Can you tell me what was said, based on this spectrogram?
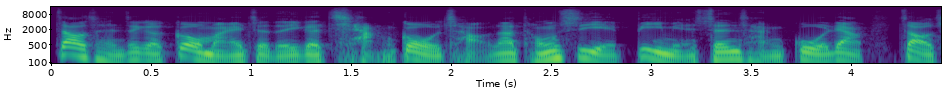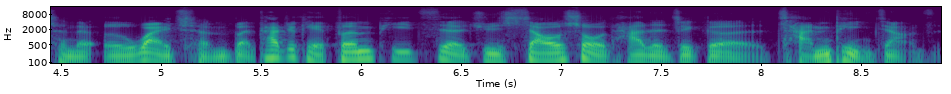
造成这个购买者的一个抢购潮。那同时也避免生产过量造成的额外成本，他就可以分批次的去销售他的这个产品，这样子。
